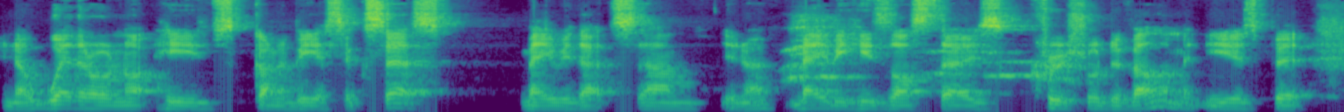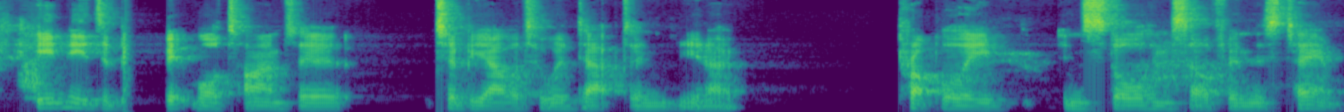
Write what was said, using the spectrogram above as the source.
You know whether or not he's going to be a success. Maybe that's um, you know maybe he's lost those crucial development years, but he needs a bit more time to to be able to adapt and you know properly install himself in this team.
